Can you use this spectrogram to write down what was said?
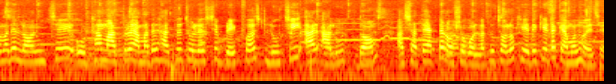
আমাদের লঞ্চে ওঠা মাত্রই আমাদের হাতে চলে এসছে ব্রেকফাস্ট লুচি আর আলুর দম, আর সাথে একটা রসগোল্লা। তো চলো খেয়ে দেখি এটা কেমন হয়েছে।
